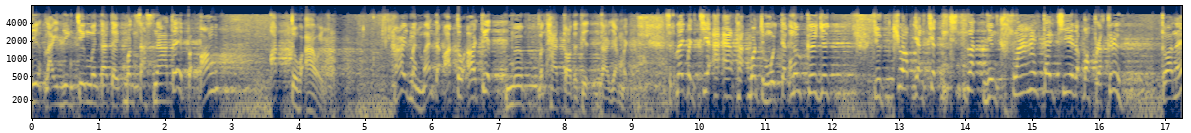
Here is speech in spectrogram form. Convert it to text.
លៀងដៃលៀងជើងមិនតែទៅបន់សាសនាទេព្រះអង្គអត់ទោសឲ្យ ហើយមិនមែនតែអត់ទោសឲ្យទៀតមើលបន្ថែមតទៅទៀតតើយ៉ាងម៉េចសេចក្តីបញ្ជាក់អះអាងថាបន់ជាមួយទឹកនោះគឺយើងយើងជាប់យ៉ាងចិត្តស្និទ្ធយើងคล้ายទៅជារបស់ព្រះគ្រីស្ទតើណា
